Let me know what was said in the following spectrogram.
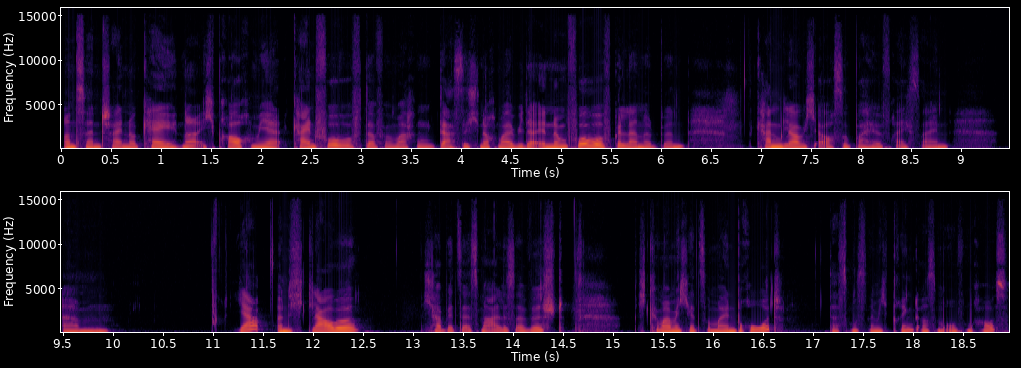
und zu entscheiden, okay, ne, ich brauche mir keinen Vorwurf dafür machen, dass ich nochmal wieder in einem Vorwurf gelandet bin. Kann, glaube ich, auch super hilfreich sein. Ähm, ja, und ich glaube, ich habe jetzt erstmal alles erwischt. Ich kümmere mich jetzt um mein Brot. Das muss nämlich dringend aus dem Ofen raus.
